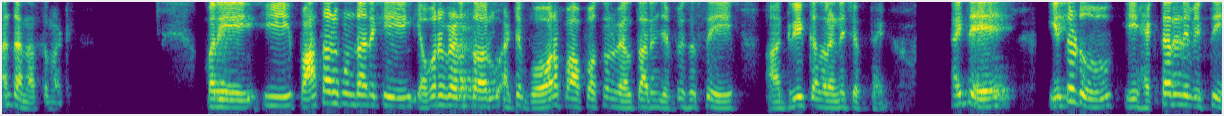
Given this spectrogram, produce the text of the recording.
అని దాని అర్థం అంటే మరి ఈ పాతాళ గుండానికి ఎవరు వెళతారు? అంటే ఘోర పాపోత్తులు వెళ్తారని చెప్పేసి ఆ గ్రీక్ కథలన్నీ చెప్తాయి. అయితే ఇతడు ఈ హెక్టర్ అనే వ్యక్తి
